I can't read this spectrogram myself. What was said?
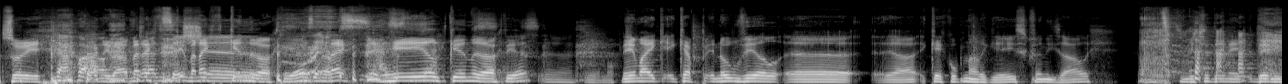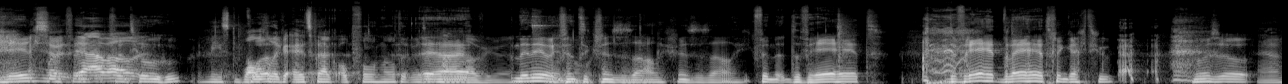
Sorry. Ja, kan niet, ik ben echt, ik ben echt kinderachtig, hè. Ik ben echt heel kinderachtig, hè. nee, maar- Nee, maar ik, ik heb enorm veel... eh, ja, ik kijk op naar de gays. Ik vind die zalig. Het is een beetje deni- denigrerend, maar ik vind, Ja, ik vind wel. het gewoon goed. De meest walgelijke uitspraak opvolgen altijd met Ja, love you. Nee, nee, ik vind, ik vind ze zalig. Ik vind ze zalig. Ik vind de vrijheid... De vrijheid, blijheid vind ik echt goed. Gewoon zo, Ja.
